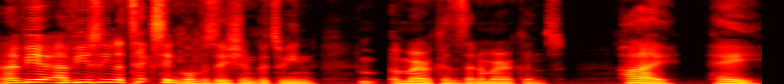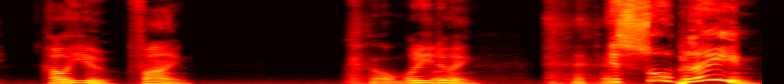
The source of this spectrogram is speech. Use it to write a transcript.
and have you have you seen a texting conversation between Americans and Americans? Hi, hey, how are you? Fine. oh my What are you God. doing? it's so plain.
